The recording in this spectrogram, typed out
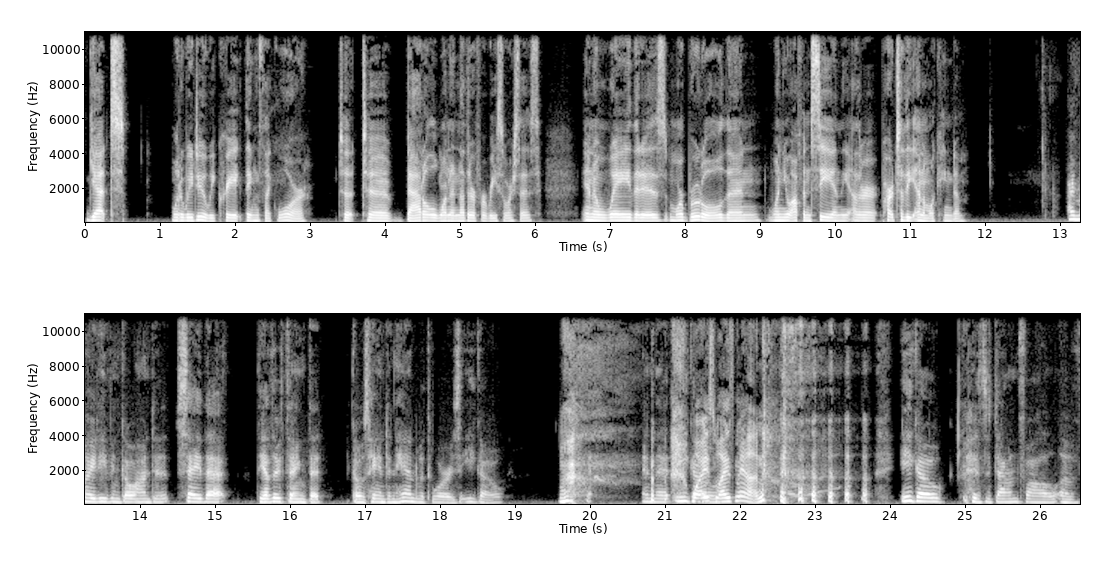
Yet what do we do? We create things like war to to battle one another for resources in a way that is more brutal than one you often see in the other parts of the animal kingdom. I might even go on to say that the other thing that goes hand in hand with war is ego. and that ego wise wise man. ego is a downfall of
